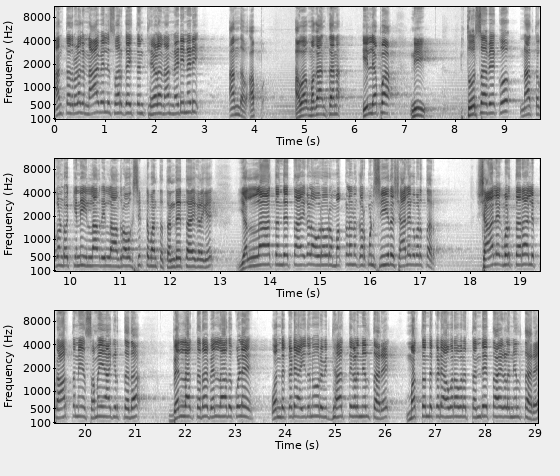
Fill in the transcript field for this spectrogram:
ಅಂಥದ್ರೊಳಗೆ ನಾವೆಲ್ಲಿ ಸ್ವರ್ಗ ಐತೆ ಅಂತ ಹೇಳೋಣ, ನಡಿ ನಡಿ ಅಂದವ ಅಪ್ಪ. ಅವಾಗ ಮಗ ಅಂತಾನ, ಇಲ್ಲಪ್ಪ, ನೀ ತೋರ್ಸಬೇಕು, ನಾ ತೊಗೊಂಡು ಹೋಗ್ತೀನಿ, ಇಲ್ಲಾಂದ್ರೆ ಇಲ್ಲ ಅಂದರು ಅವಾಗ ಸಿಟ್ಟು ಬಂತು ತಂದೆ ತಾಯಿಗಳಿಗೆ. ಎಲ್ಲ ತಂದೆ ತಾಯಿಗಳು ಅವರವರ ಮಕ್ಕಳನ್ನು ಕರ್ಕೊಂಡು ಸೀದಾ ಶಾಲೆಗೆ ಬರ್ತಾರೆ. ಶಾಲೆಗೆ ಬರ್ತಾರ, ಅಲ್ಲಿ ಪ್ರಾರ್ಥನೆಯ ಸಮಯ ಆಗಿರ್ತದ ಬೆಲ್ ಬೆಲ್ಲಾದ ಕೂಡಲೇ ಒಂದು ಕಡೆ ಐದು ನೂರು ವಿದ್ಯಾರ್ಥಿಗಳು ನಿಲ್ತಾರೆ, ಮತ್ತೊಂದು ಕಡೆ ಅವರವರ ತಂದೆ ತಾಯಿಗಳು ನಿಲ್ತಾರೆ.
